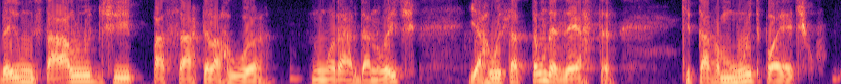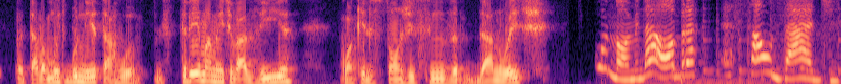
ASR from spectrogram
veio um estalo de passar pela rua num horário da noite e a rua está tão deserta que estava muito poético, estava muito bonita a rua, extremamente vazia, com aqueles tons de cinza da noite. O nome da obra é Saudade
